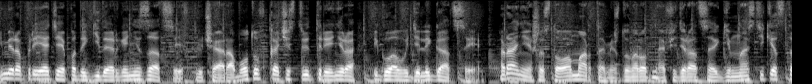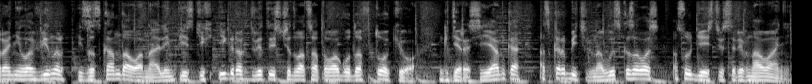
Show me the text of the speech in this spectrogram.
и мероприятия под эгидой организации, включая работу в качестве тренера и главы делегации. Ранее 6 марта Международная федерация гимнастики отстранила Винер из-за скандала на Олимпийских играх 2020 года в Токио, где россиянка оскорбительно высказалась о судействе соревнований.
